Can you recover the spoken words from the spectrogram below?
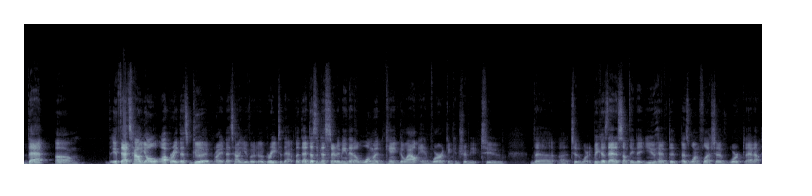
that um, if that's how y'all operate, that's good, right? That's how you've agreed to that. But that doesn't necessarily mean that a woman can't go out and work and contribute to the uh, to the work because that is something that you have did, as one flesh have worked that out.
